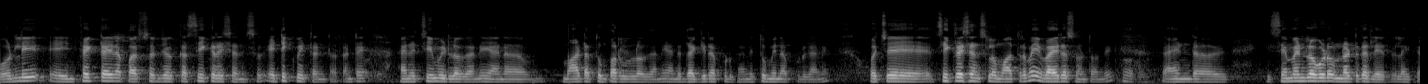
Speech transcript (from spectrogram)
ఓన్లీ ఇన్ఫెక్ట్ అయిన పర్సన్ యొక్క సీక్రెషన్స్ ఎటిక్విట్ అంటారు. అంటే ఆయన చీమిడిలో కానీ ఆయన మాట తుంపర్లలో కానీ ఆయన దగ్గినప్పుడు కానీ తుమ్మినప్పుడు కానీ వచ్చే సీక్రెషన్స్లో మాత్రమే ఈ వైరస్ ఉంటుంది. అండ్ ఈ సెమెన్లో కూడా ఉన్నట్టుగా లేదు. Like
